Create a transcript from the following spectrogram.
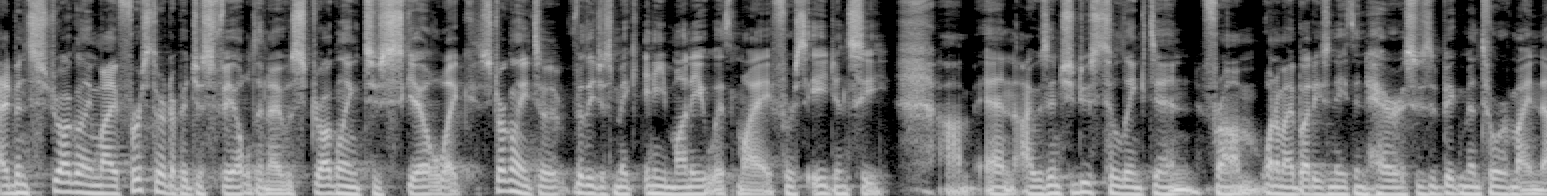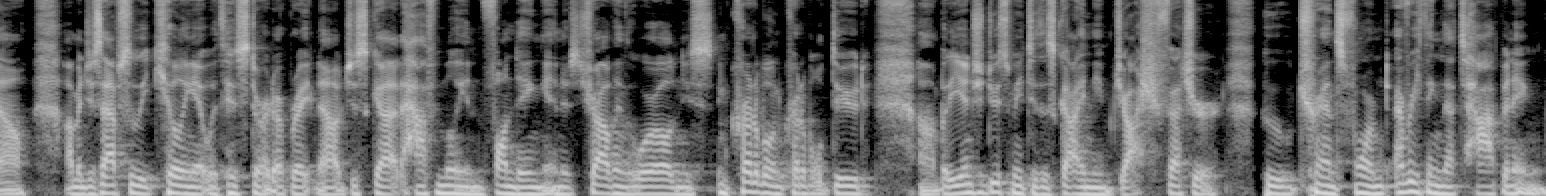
I'd been struggling. My first startup had just failed, and I was struggling to scale, like struggling to really just make any money with my first agency. Um, and I was introduced to LinkedIn from one of my buddies, Nathan Harris, who's a big mentor of mine now. Um, just absolutely killing it with his startup right now. Just got half a million funding and is traveling the world. And he's incredible, incredible dude. Um, but he introduced me to this guy named Josh Fechter, who transformed everything that's happening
